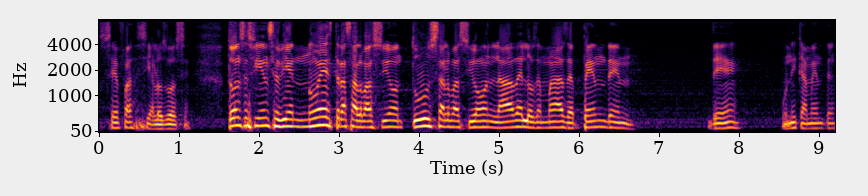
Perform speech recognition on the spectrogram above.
Cefas y a los doce. Entonces, fíjense bien, nuestra salvación, tu salvación, la de los demás, dependen de únicamente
